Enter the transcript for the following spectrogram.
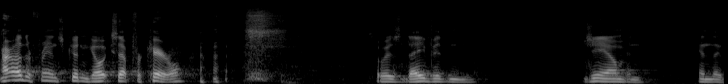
Our other friends couldn't go except for Carol. so it was David and Jim and in the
